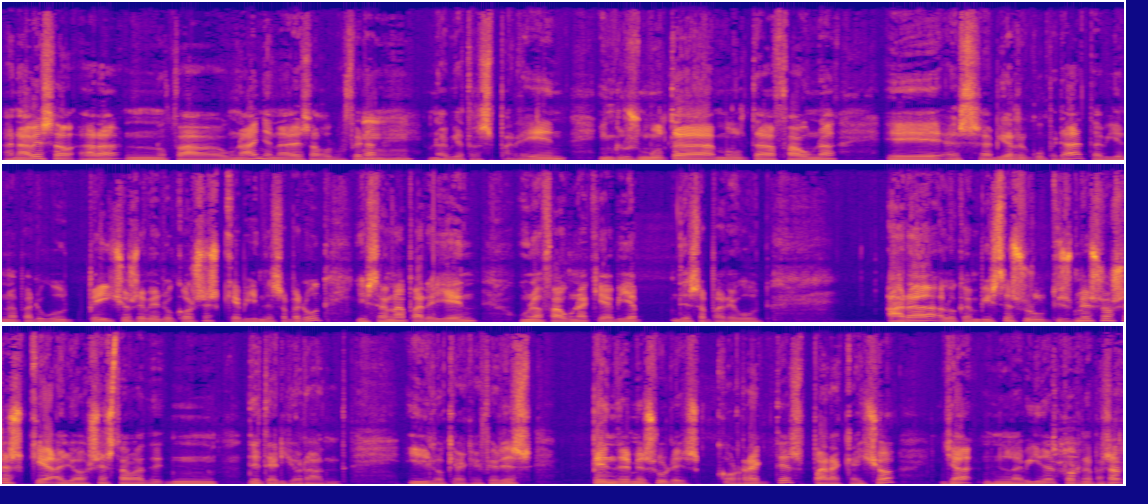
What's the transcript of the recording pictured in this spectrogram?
Anaves a, ara, no fa un any, anaves a l'albufera, mm -hmm. una aigua transparent, inclús molta, molta fauna eh, s'havia recuperat, havien aparegut peixos menys coses que havien desaparegut i estan apareixent una fauna que havia desaparegut. Ara, el que hem vist els últims mesos és que allò s'estava mm, deteriorant i el que ha que fer és prendre mesures correctes per a que això ja en la vida torni a passar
